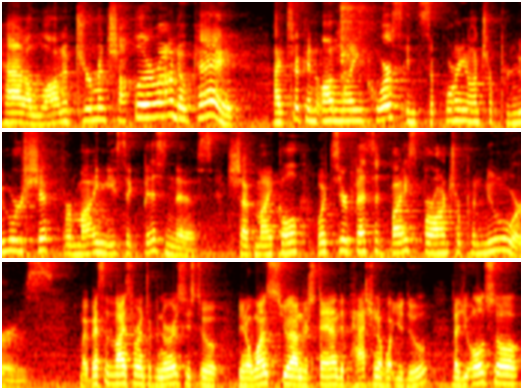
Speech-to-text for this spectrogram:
had a lot of German chocolate around, okay. I took an online course in supporting entrepreneurship for my music business. Chef Michael, what's your best advice for entrepreneurs? My best advice for entrepreneurs is to, you know, once you understand the passion of what you do, that you also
